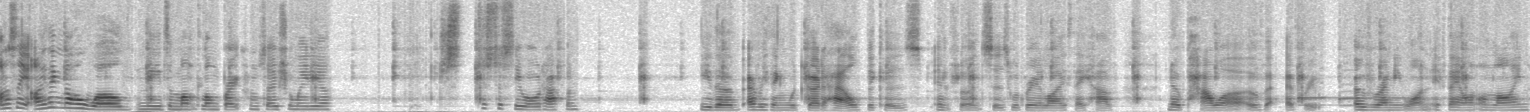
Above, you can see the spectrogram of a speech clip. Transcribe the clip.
Honestly, I think the whole world needs a month long break from social media. Just just to see what would happen. Either everything would go to hell because influencers would realise they have no power over every over anyone if they aren't online.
